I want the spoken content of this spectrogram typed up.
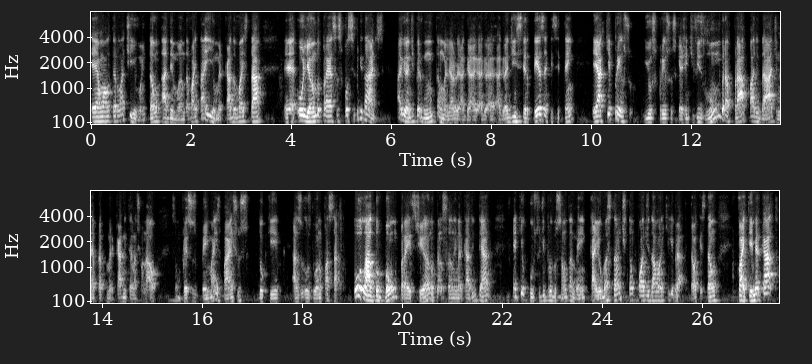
é uma alternativa. Então, a demanda vai estar aí, o mercado vai estar é, olhando para essas possibilidades. A grande pergunta, ou melhor, a, a, a, grande incerteza que se tem é a que preço. E os preços que a gente vislumbra para a paridade, né, para o mercado internacional, são preços bem mais baixos do que as, os do ano passado. O lado bom para este ano, pensando em mercado interno, é que o custo de produção também caiu bastante, então pode dar uma equilibrada. Então a questão vai ter mercado,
